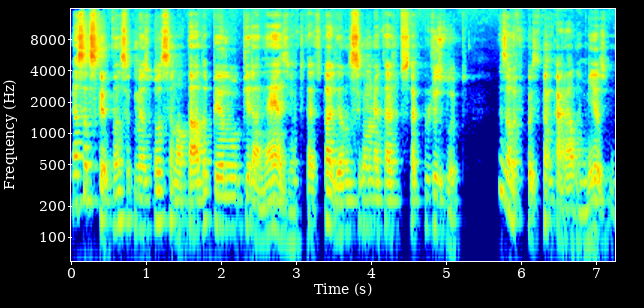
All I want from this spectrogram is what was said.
Essa discrepância começou a ser notada pelo Piranesi, arquiteto italiano da segunda metade do século XVIII, mas ela ficou escancarada mesmo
